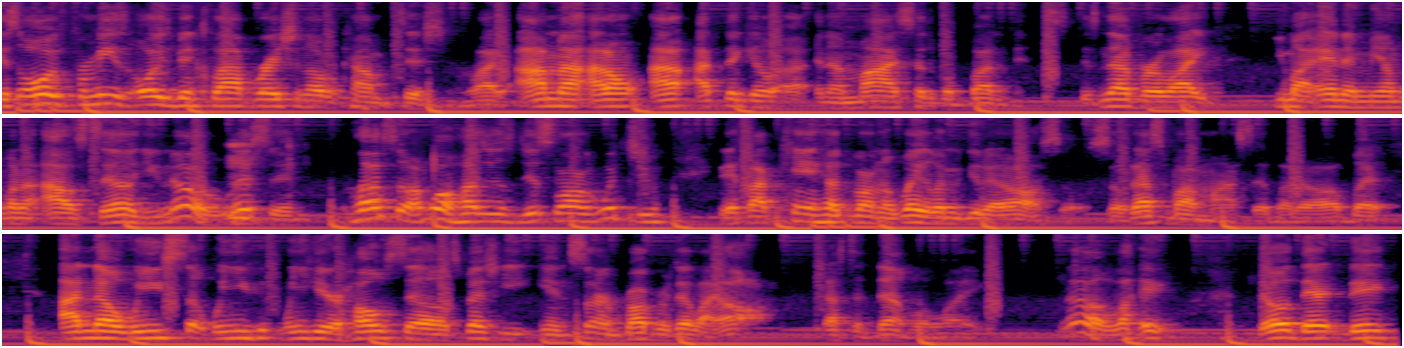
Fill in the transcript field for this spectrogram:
it's always for me. It's always been collaboration over competition. Like I'm not. I don't. I, I think in a mindset of abundance. It's never like you my enemy, I'm gonna outsell you. No, mm-hmm. listen, hustle, I'm gonna hustle just long with you. If I can't help you on the way, let me do that also. So that's my mindset about it all. But I know when you when you when you hear wholesale, especially in certain brokers, they're like, oh, that's the devil. Like, no, like no, they're they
